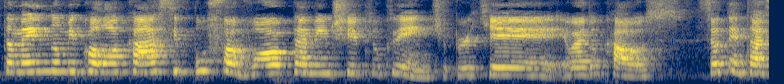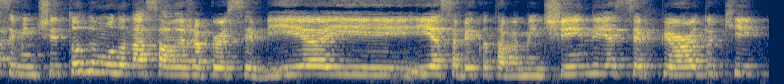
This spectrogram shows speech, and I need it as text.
também não me colocasse, por favor, para mentir para o cliente, porque eu era do caos. Se eu tentasse mentir, todo mundo na sala já percebia e ia saber que eu estava mentindo e ia ser pior do que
